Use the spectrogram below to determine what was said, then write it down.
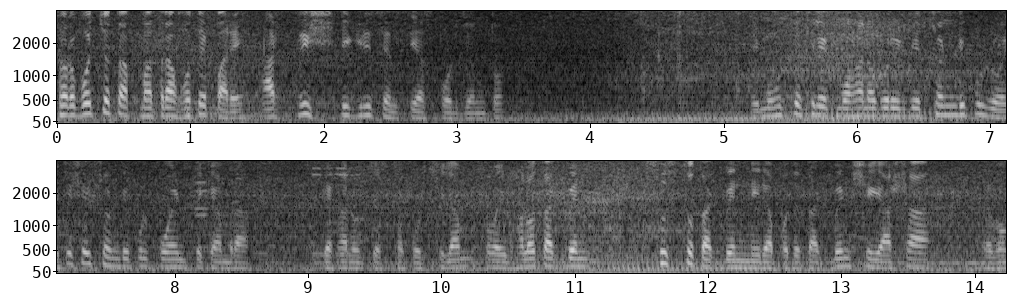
সর্বোচ্চ তাপমাত্রা হতে পারে আটত্রিশ ডিগ্রি সেলসিয়াস পর্যন্ত। এই মুহূর্তে সিলেট মহানগরীর যে চণ্ডীপুল রয়েছে, সেই চণ্ডীপুল পয়েন্ট থেকে আমরা দেখানোর চেষ্টা করছিলাম। সবাই ভালো থাকবেন, সুস্থ থাকবেন, নিরাপদে থাকবেন, সেই আশা এবং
